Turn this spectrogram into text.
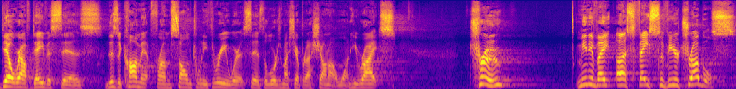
Dale Ralph Davis says, this is a comment from Psalm 23 where it says, The Lord is my shepherd, I shall not want. He writes, True, many of us face severe troubles,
